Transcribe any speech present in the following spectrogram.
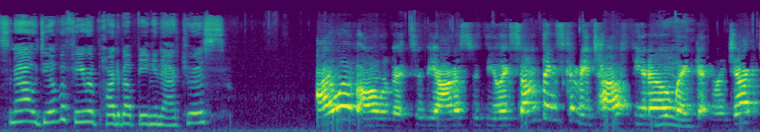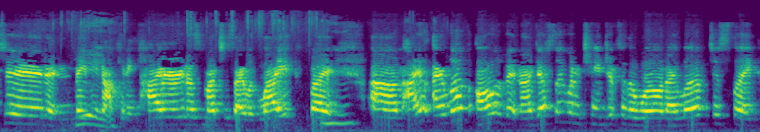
So now, do you have a favorite part about being an actress? I love all of it, to be honest with you. Like some things can be tough, you know, Yeah. like getting rejected and maybe Yeah. not getting hired as much as I would like. But Mhm. um, I, I love all of it, and I definitely want to change it for the world. I love just like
